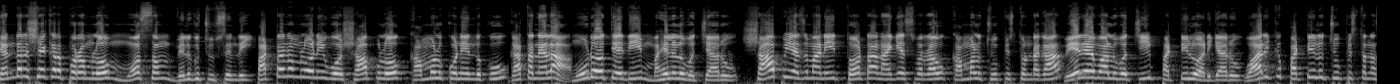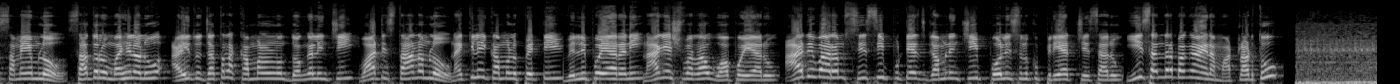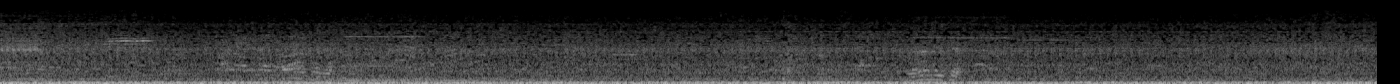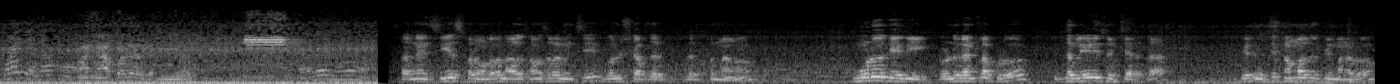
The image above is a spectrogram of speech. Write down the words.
చంద్రశేఖరపురంలో మోసం వెలుగు చూసింది. పట్టణంలోని ఓ షాపులో కమ్మలు కొనేందుకు గత నెల మూడో తేదీ మహిళలు వచ్చారు. షాపు యజమాని తోటా నాగేశ్వరరావు కమ్మలు చూపిస్తుండగా వేరే వాళ్ళు వచ్చి పట్టీలు అడిగారు. వారికి పట్టీలు చూపిస్తున్న సమయంలో సదరు మహిళలు ఐదు జతల కమ్మలను దొంగలించి వాటి స్థానంలో నకిలీ కమ్మలు పెట్టి వెళ్ళిపోయారని నాగేశ్వరరావు వాపోయారు. ఆదివారం సీసీ ఫుటేజ్ గమనించి పోలీసులకు ఫిర్యాదు చేశారు. ఈ సందర్భంగా ఆయన మాట్లాడుతూ సార్ నేను సిఎస్ పురంలో నాలుగు సంవత్సరాల నుంచి గోల్డ్ షాప్ జరుపుతున్నాను మూడో తేదీ రెండు గంటలప్పుడు ఇద్దరు లేడీస్ వచ్చారు సార్. వీళ్ళు వచ్చి కమ్మలు చూపిమన్నారు?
